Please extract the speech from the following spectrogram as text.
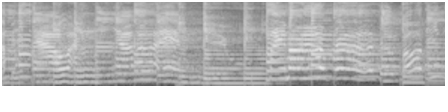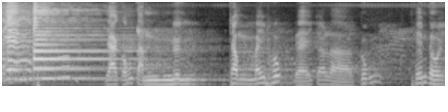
tạm biệt nhau anh nhớ em nhiều mai mốt cơ trường có tiếng em và cũng tầm ngưng trong mấy phút để cho là cúng thêm tôi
